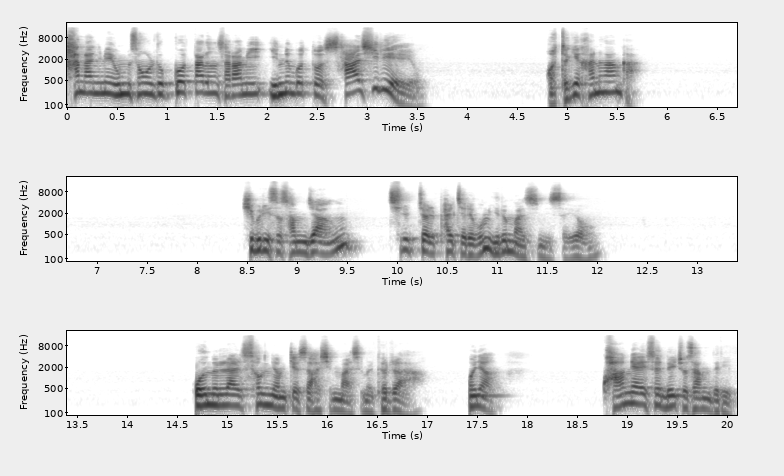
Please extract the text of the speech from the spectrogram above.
하나님의 음성을 듣고 다른 사람이 있는 것도 사실이에요. 어떻게 가능한가? 히브리서 3장 7절, 8절에 보면 이런 말씀이 있어요. 오늘날 성령께서 하신 말씀을 들으라. 뭐냐? 광야에서 내 조상들이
